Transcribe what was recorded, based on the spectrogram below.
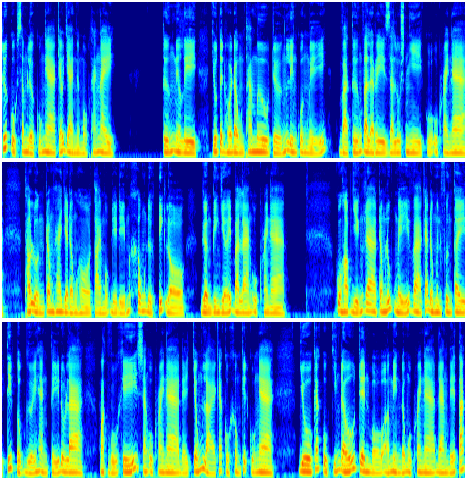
trước cuộc xâm lược của Nga kéo dài 11 tháng này. Tướng Milley, Chủ tịch Hội đồng Tham mưu trưởng Liên quân Mỹ và tướng Valery Zaluzhny của Ukraine thảo luận trong hai giờ đồng hồ tại một địa điểm không được tiết lộ gần biên giới Ba Lan-Ukraine. Cuộc họp diễn ra trong lúc Mỹ và các đồng minh phương Tây tiếp tục gửi hàng tỷ đô la hoặc vũ khí sang Ukraine để chống lại các cuộc không kích của Nga, dù các cuộc chiến đấu trên bộ ở miền đông Ukraine đang bế tắc,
